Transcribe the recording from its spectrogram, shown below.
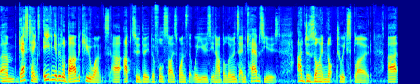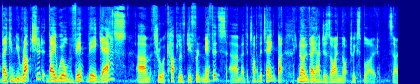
um, gas tanks, even your little barbecue ones, uh, up to the, the full size ones that we use in our balloons and cabs use, are designed not to explode. Uh, they can be ruptured, they will vent their gas. Um, through a couple of different methods um, at the top of the tank, but no, they are designed not to explode. So,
